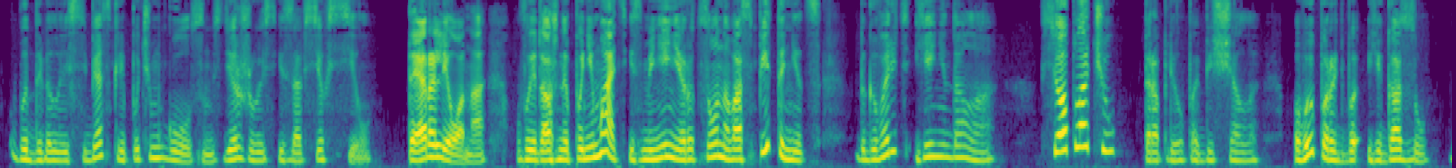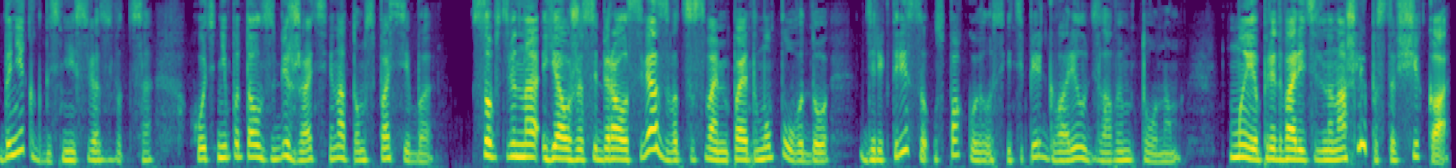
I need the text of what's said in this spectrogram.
— выдавила из себя скрипучим голосом, сдерживаясь изо всех сил. «Терра Леона, вы должны понимать изменение рациона воспитанниц!» Договорить ей не дала. «Все оплачу», — торопливо пообещала. «Выпороть бы ягозу, да некогда с ней связываться. Хоть не пыталась сбежать, и на том спасибо». «Собственно, я уже собиралась связываться с вами по этому поводу». Директриса успокоилась и теперь говорила деловым тоном. «Мы предварительно нашли поставщика.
